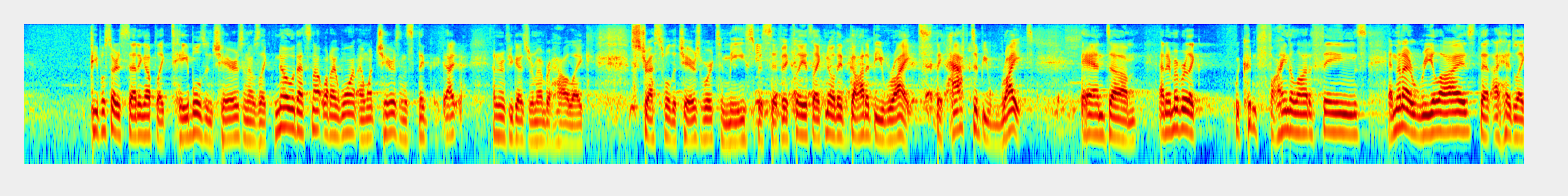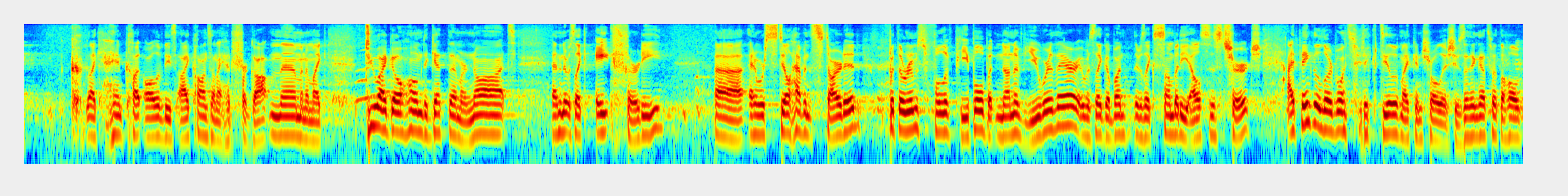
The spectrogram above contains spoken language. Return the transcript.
people started setting up like tables and chairs and i was like no that's not what i want. I want chairs. And they, I, I don't know if you guys remember how like stressful the chairs were to me specifically. It's like no they've got to be right. They have to be right. And um, and i remember like we couldn't find a lot of things. And then i realized that i had like like hand cut all of these icons and i had forgotten them. And i'm like do i go home to get them or not? And then it was like 8.30 uh, and we still haven't started but the room's full of people, but none of you were there. It was like a bunch, it was like somebody else's church. I think the Lord wants me to deal with my control issues. I think that's what the whole,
